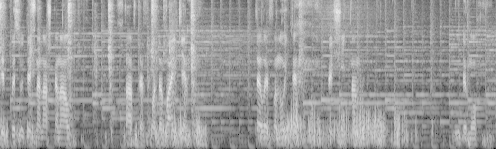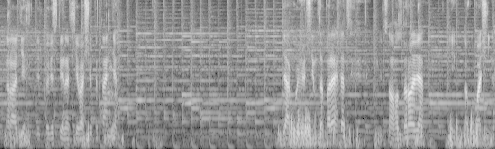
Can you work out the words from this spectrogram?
підписуйтесь на наш канал, ставте вподобайки, телефонуйте, пишіть нам. Будемо раді відповісти на всі ваші питання. Дякую всім за перегляд, міцного здоров'я і до побачення.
